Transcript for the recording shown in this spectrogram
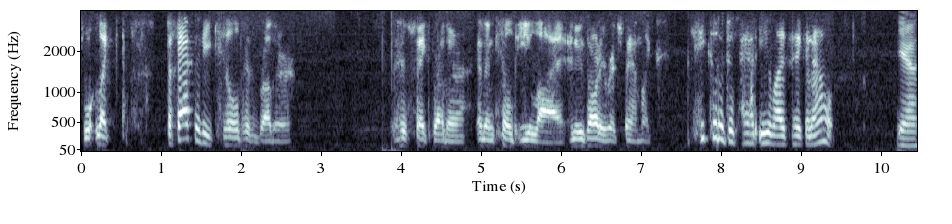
for like the fact that he killed his brother, his fake brother, and then killed Eli, and he was already a rich man. Like he could have just had Eli taken out, Yeah.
